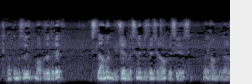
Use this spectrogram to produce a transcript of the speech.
itikadımızı muhafaza ederek İslam'ın yücelmesine bizleri Cenab-ı Hak vesile etsin. Elhamdülillah.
